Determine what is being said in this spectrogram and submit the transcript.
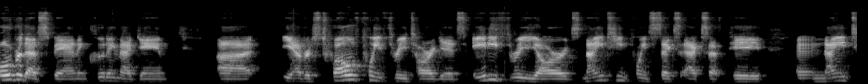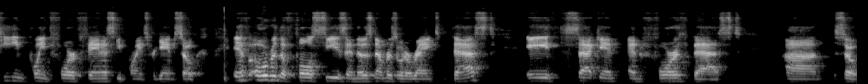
over that span, including that game, uh, he averaged 12.3 targets, 83 yards, 19.6 XFP, and 19.4 fantasy points per game. So if over the full season, those numbers would have ranked best, eighth, second, and fourth best. Um, so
